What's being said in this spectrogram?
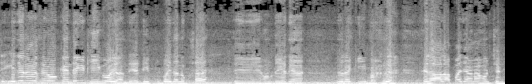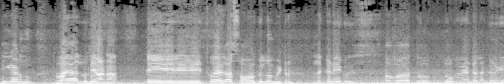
ਤੇ ਇਹਦੇ ਨਾਲ ਫਿਰ ਉਹ ਕਹਿੰਦੇ ਕਿ ਠੀਕ ਹੋ ਜਾਂਦੇ ਆ। ਦੀਪੂ ਭਾਈ ਦਾ ਨੁਕਸਾ ਹੈ ਤੇ ਹੁਣ ਦੇਖਦੇ ਆ ਇਹਦਾ ਕੀ ਬਣਦਾ ਫਿਲਹਾਲ ਆਪਾਂ ਜਾਣਾ ਹੁਣ ਚੰਡੀਗੜ੍ਹ ਨੂੰ, ਵਾਇਆ ਲੁਧਿਆਣਾ। ਤੇ ਇੱਥੋਂ ਹੈਗਾ 100 ਕਿਲੋਮੀਟਰ ਲੱਗਣੇ, ਕੋਈ ਸਵਾ ਦੋ ਦੋ ਕੁ ਘੰਟੇ ਲੱਗਣਗੇ।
